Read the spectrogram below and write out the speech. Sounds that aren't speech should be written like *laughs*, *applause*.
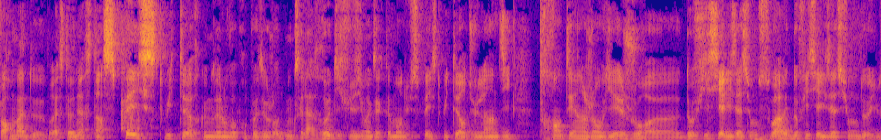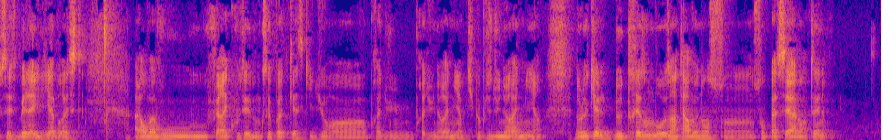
format de Brestoner. C'est un Space Twitter que nous allons vous proposer aujourd'hui. Donc c'est la rediffusion exactement du Space Twitter du lundi 31 janvier, jour euh, d'officialisation, soirée d'officialisation de Youssef Belaïli à Brest. Alors on va vous faire écouter donc ce podcast qui dure euh, près d'une heure et demie, un petit peu plus d'une heure et demie, hein, dans lequel de très nombreux intervenants sont, sont passés à l'antenne.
